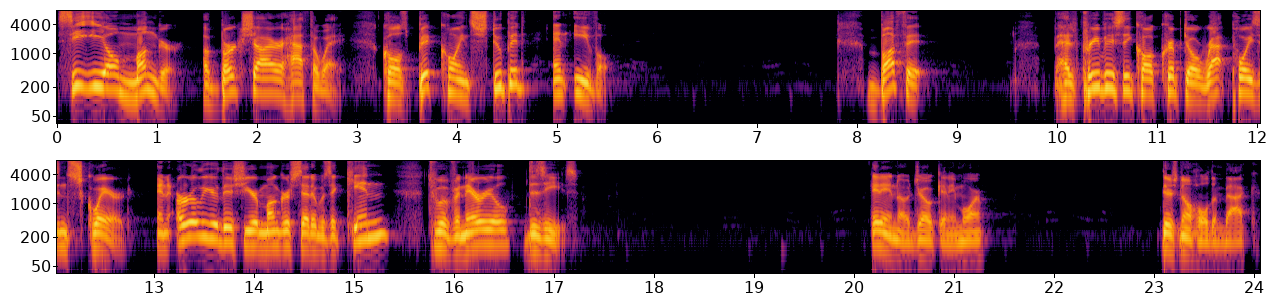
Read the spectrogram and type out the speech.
CEO Munger of Berkshire Hathaway calls Bitcoin stupid and evil. Buffett has previously called crypto rat poison squared. And earlier this year, Munger said it was akin to a venereal disease. It ain't no joke anymore. There's no holding back.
